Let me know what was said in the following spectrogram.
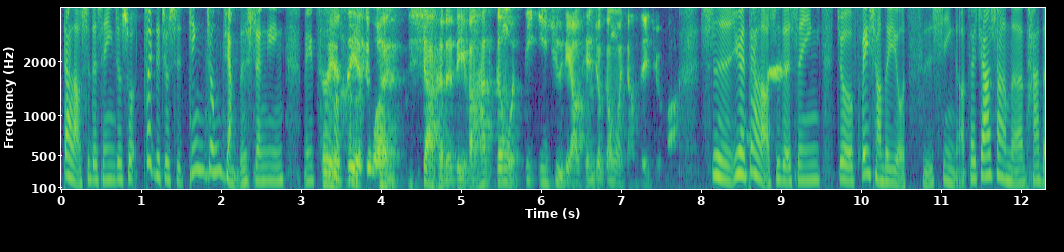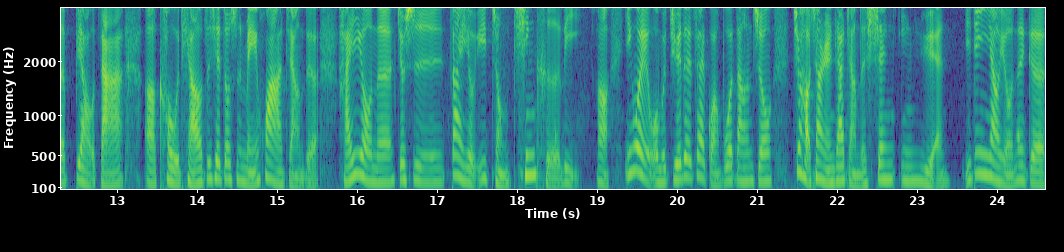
戴老师的声音就说这个就是金钟奖的声音，没错，这也是我很下课的地方。他跟我第一句聊天就跟我讲这句话，是因为戴老师的声音就非常的有磁性啊，再加上呢他的表达呃口条这些都是没话。讲的还有呢，就是带有一种亲和力啊，因为我们觉得在广播当中，就好像人家讲的声音源，一定要有那个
